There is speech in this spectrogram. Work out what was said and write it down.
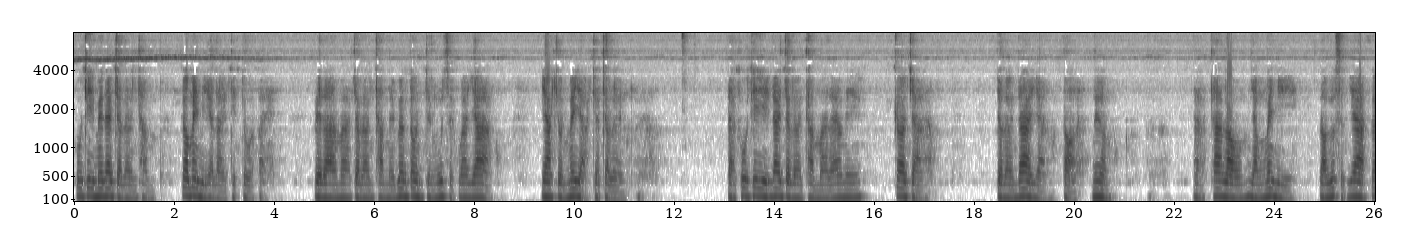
ผู้ที่ไม่ได้เจริญธรรมก็ไม่มีอะไรติดตัวไป เวลามาเจริญธรรมในเบื้องต้นจึงรู้สึกว่ายาก ยากจนไม่อยากจะเจริญ แต่ผู้ที่ได้เจริญธรรมมาแล้วนี้ ก็จะเจริญได้อย่างต่อเนื่อง ถ้าเรายังไม่มีเรารู้สึกยากก็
